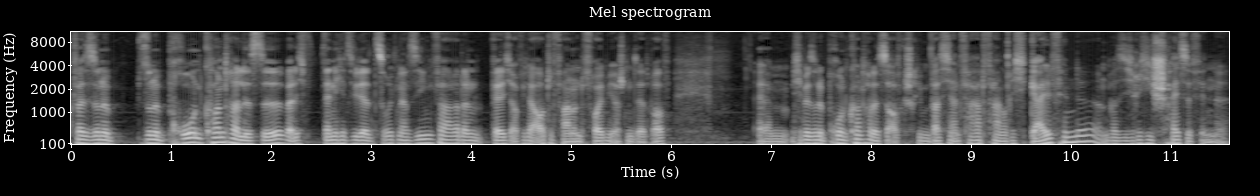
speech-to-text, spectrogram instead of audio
quasi so eine, so eine Pro- und Kontraliste, weil ich, wenn ich jetzt wieder zurück nach Siegen fahre, dann werde ich auch wieder Auto fahren und da freue ich mich auch schon sehr drauf. Ähm, ich habe mir so eine Pro- und Kontraliste aufgeschrieben, was ich an Fahrradfahren richtig geil finde und was ich richtig scheiße finde.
